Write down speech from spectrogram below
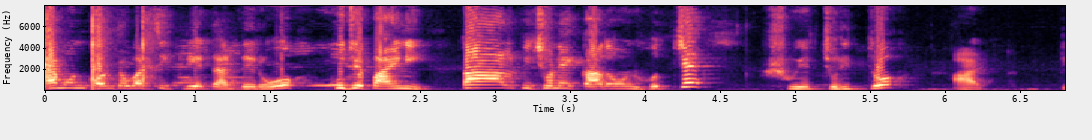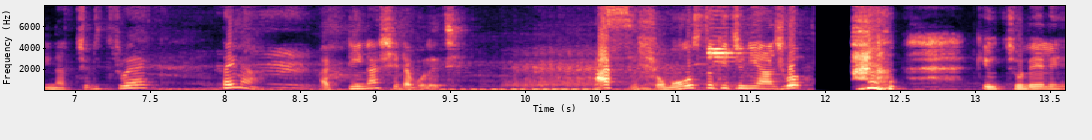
এমন কন্ট্রোভার্সি ক্রিয়েটারদেরও খুঁজে পায়নি। তার পিছনে কারণ হচ্ছে সুয়ের চরিত্র আর টিনার চরিত্র এক, তাই না? আর টিনা সেটা বলেছে। আসছি, সমস্ত কিছু নিয়ে আসব। কেউ চলে এলে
